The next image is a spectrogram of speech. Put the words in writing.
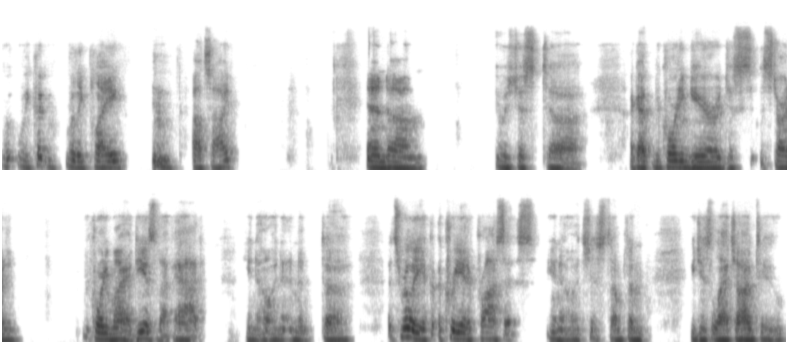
we couldn't really play outside, and um, it was just uh, I got recording gear and just started recording my ideas that I've had, you know, and, and it, uh, it's really a, a, creative process. You know, it's just something you just latch on to.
